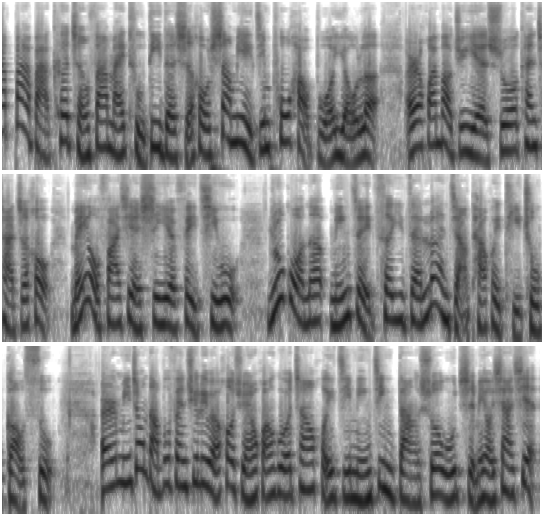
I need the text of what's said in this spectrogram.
他爸爸柯成发买土地的时候，上面已经铺好柏油了，而环保局也说勘查之后没有发现事业废弃物。如果呢，名嘴侧翼在乱讲，他会提出告诉。而民众党部分区立委候选人黄国昌回击民进党说无耻没有下限，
